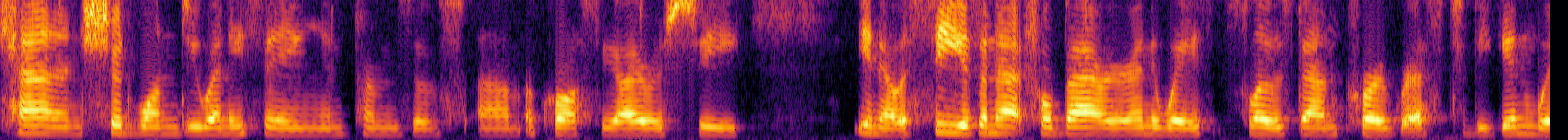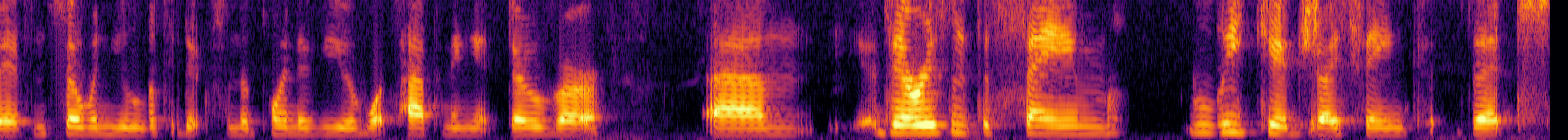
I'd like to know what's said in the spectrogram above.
can and should one do anything in terms of um, across the Irish Sea. You know, a sea is a natural barrier, anyways. It slows down progress to begin with, and so when you look at it from the point of view of what's happening at Dover, um, there isn't the same leakage, I think, that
